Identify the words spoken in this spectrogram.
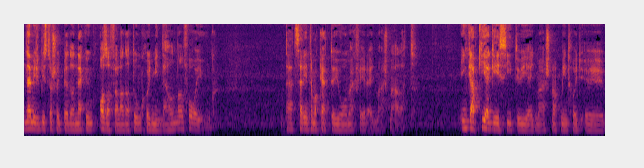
nem is biztos, hogy például nekünk az a feladatunk, hogy mindenhonnan folyjunk. Tehát szerintem a kettő jól megfér egymás mellett inkább kiegészítői egymásnak, mint hogy ő,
